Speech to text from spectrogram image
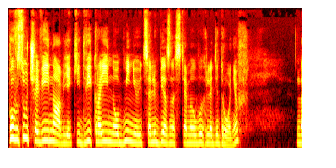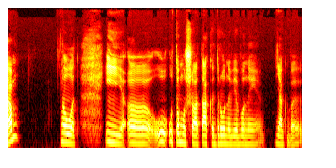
Повзуча війна, в якій дві країни обмінюються люб'язностями у вигляді дронів. Да? От. І е, у, у тому, що атаки дронові вони якби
